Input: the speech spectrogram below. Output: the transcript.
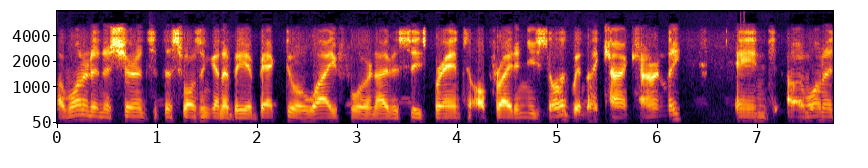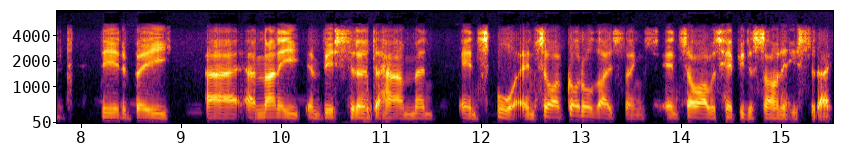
I wanted an assurance that this wasn't going to be a backdoor way for an overseas brand to operate in New Zealand when they can't currently. And I wanted there to be uh, money invested into harm and, and sport. And so I've got all those things. And so I was happy to sign it yesterday.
